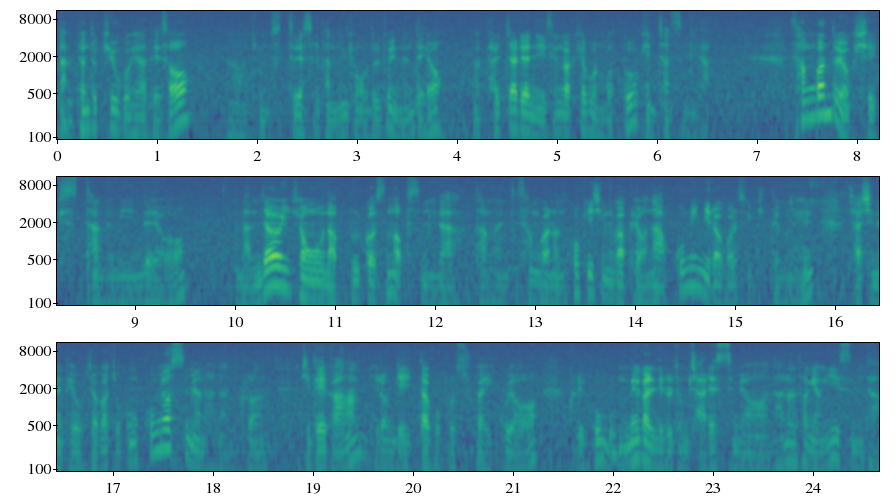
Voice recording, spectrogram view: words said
남편도 키우고 해야 돼서 어, 좀 스트레스를 받는 경우들도 있는데요. 팔자련이 생각해 보는 것도 괜찮습니다. 상관도 역시 비슷한 의미인데요. 남자의 경우 나쁠 것은 없습니다. 다만 이제 상관은 호기심과 변화, 꾸밈이라고 할 수 있기 때문에 자신의 배우자가 조금 꾸몄으면 하는 그런 기대감 이런 게 있다고 볼 수가 있고요. 그리고 몸매 관리를 좀 잘했으면 하는 성향이 있습니다.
